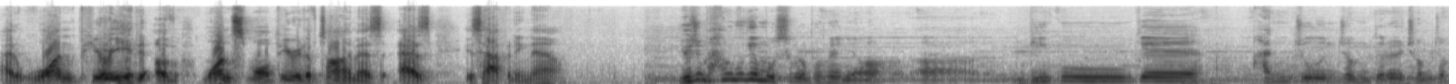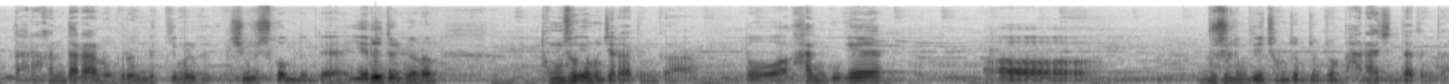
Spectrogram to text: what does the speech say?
at one period of one small period of time as as is happening now. 요즘 한국의 모습을 보면요, 어, 미국의 안 좋은 점들을 점점 따라간다라는 그런 느낌을 지울 수가 없는데 예를 들면은 동성애 문제라든가 또 한국의 어, 무슬림들이 점점 점점 많아진다든가.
